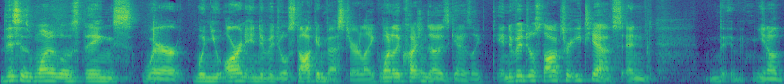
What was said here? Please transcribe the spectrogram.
this is one of those things where when you are an individual stock investor like one of the questions i always get is like individual stocks or etfs and you know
